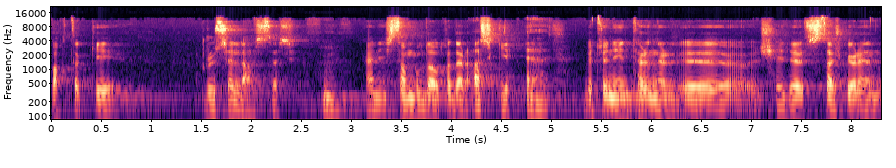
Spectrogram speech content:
Baktık ki Brüssel hastası. Yani İstanbul'da o kadar az ki. Evet. Bütün interner e, şeyde staj gören e,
